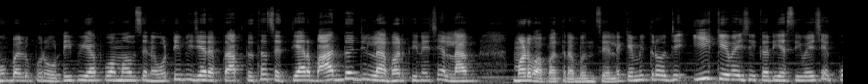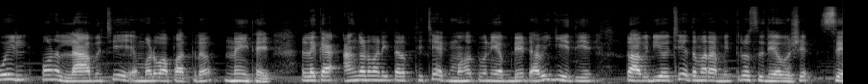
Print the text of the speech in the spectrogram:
મોબાઈલ ઉપર ઓટીપી આપવામાં આવશે. અને ઓટીપી જ્યારે પ્રાપ્ત થશે ત્યારબાદ જ લાભાર્થીને છે લાભ મળવાપાત્ર બનશે. એટલે કે મિત્રો, જે ઈ કેવાયસી કર્યા સિવાય છે, કોઈ પણ લાભ છે એ મળવાપાત્ર નહીં થાય. એટલે કે આંગણવાડી તરફથી છે એક મહત્ત્વની અપડેટ આવી ગઈ હતી. તો આ વીડિયો છે તમારા મિત્રો સુધી અવશ્ય શેર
